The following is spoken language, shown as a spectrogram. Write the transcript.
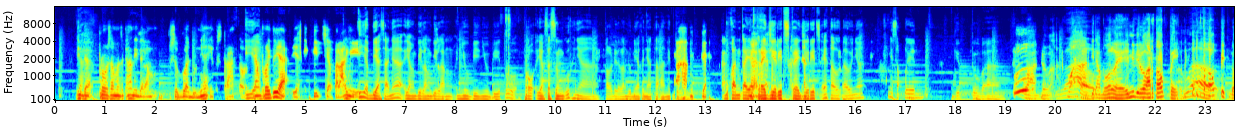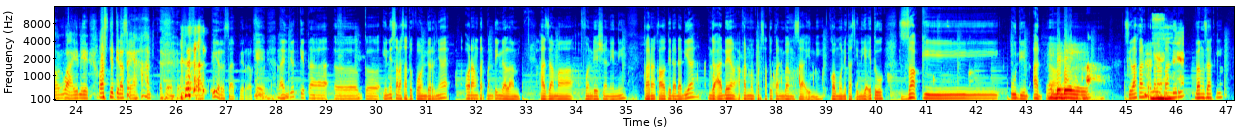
Ya. Tidak pro sama sekali dalam sebuah dunia ilustrator. Iya. Yang pro itu ya ya Sigit siapa lagi? Iya, biasanya yang bilang-bilang newbie-newbie itu pro yang sesungguhnya kalau di dalam dunia kenyataan itu. Ah, enggak. Bukan kayak Enggak, crazy rich, crazy rich eh tahu-taunya misakin gitu, Bang. Waduh. Wow. Wah, tidak boleh. Ini di luar topik. Wow. topik dong. Wah, ini hostnya tidak sehat. satir satir oke lanjut kita eh, ke ini salah satu foundernya orang terpenting dalam Hazama Foundation ini karena kalau tidak ada dia nggak ada yang akan mempersatukan bangsa ini komunitas ini yaitu Zaki Udin Adnan silahkan perkenalkan diri Bang Zaki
